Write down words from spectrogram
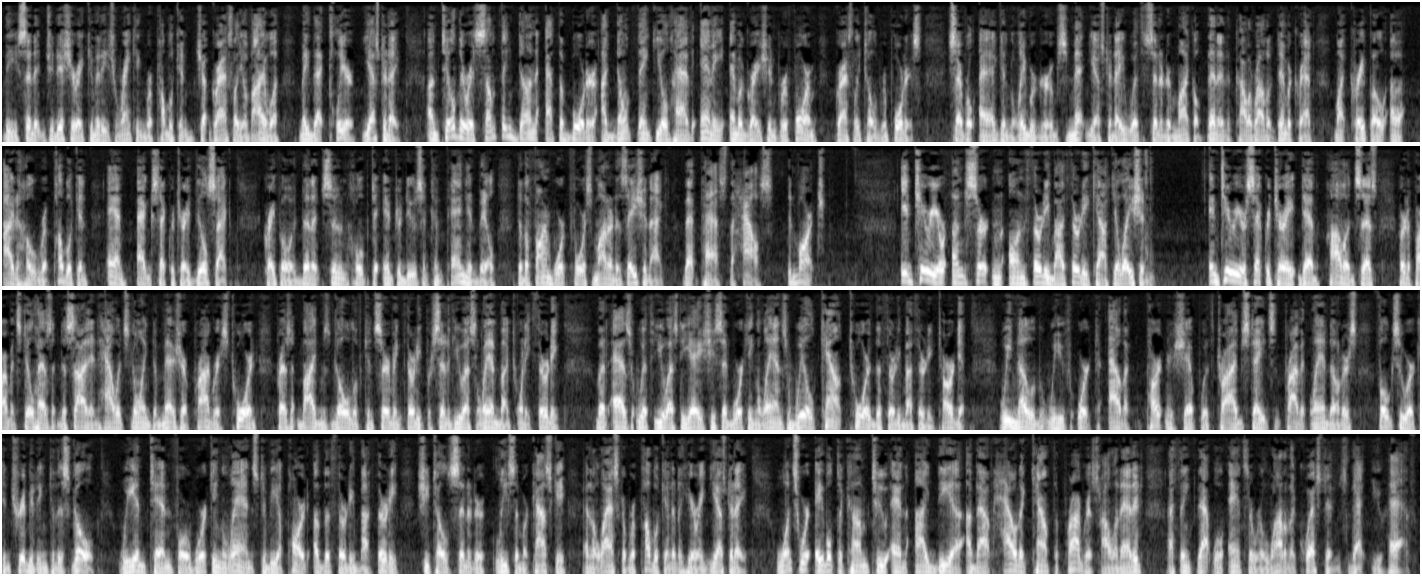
The Senate Judiciary Committee's ranking Republican, Chuck Grassley of Iowa, made that clear yesterday. Until there is something done at the border, I don't think you'll have any immigration reform, Grassley told reporters. Several ag and labor groups met yesterday with Senator Michael Bennet, a Colorado Democrat, Mike Crapo, Idaho Republican, and Ag Secretary Vilsack. Crapo and Bennet soon hope to introduce a companion bill to the Farm Workforce Modernization Act that passed the House in March. Interior uncertain on 30 by 30 calculation. Interior Secretary Deb Haaland says her department still hasn't decided how it's going to measure progress toward President Biden's goal of conserving 30% of U.S. land by 2030. But as with USDA, she said working lands will count toward the 30 by 30 target. We know we've worked out a partnership with tribes, states, private landowners, folks who are contributing to this goal. We intend for working lands to be a part of the 30 by 30, she told Senator Lisa Murkowski, an Alaska Republican at a hearing yesterday. Once we're able to come to an idea about how to count the progress, Haaland added, I think that will answer a lot of the questions that you have.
